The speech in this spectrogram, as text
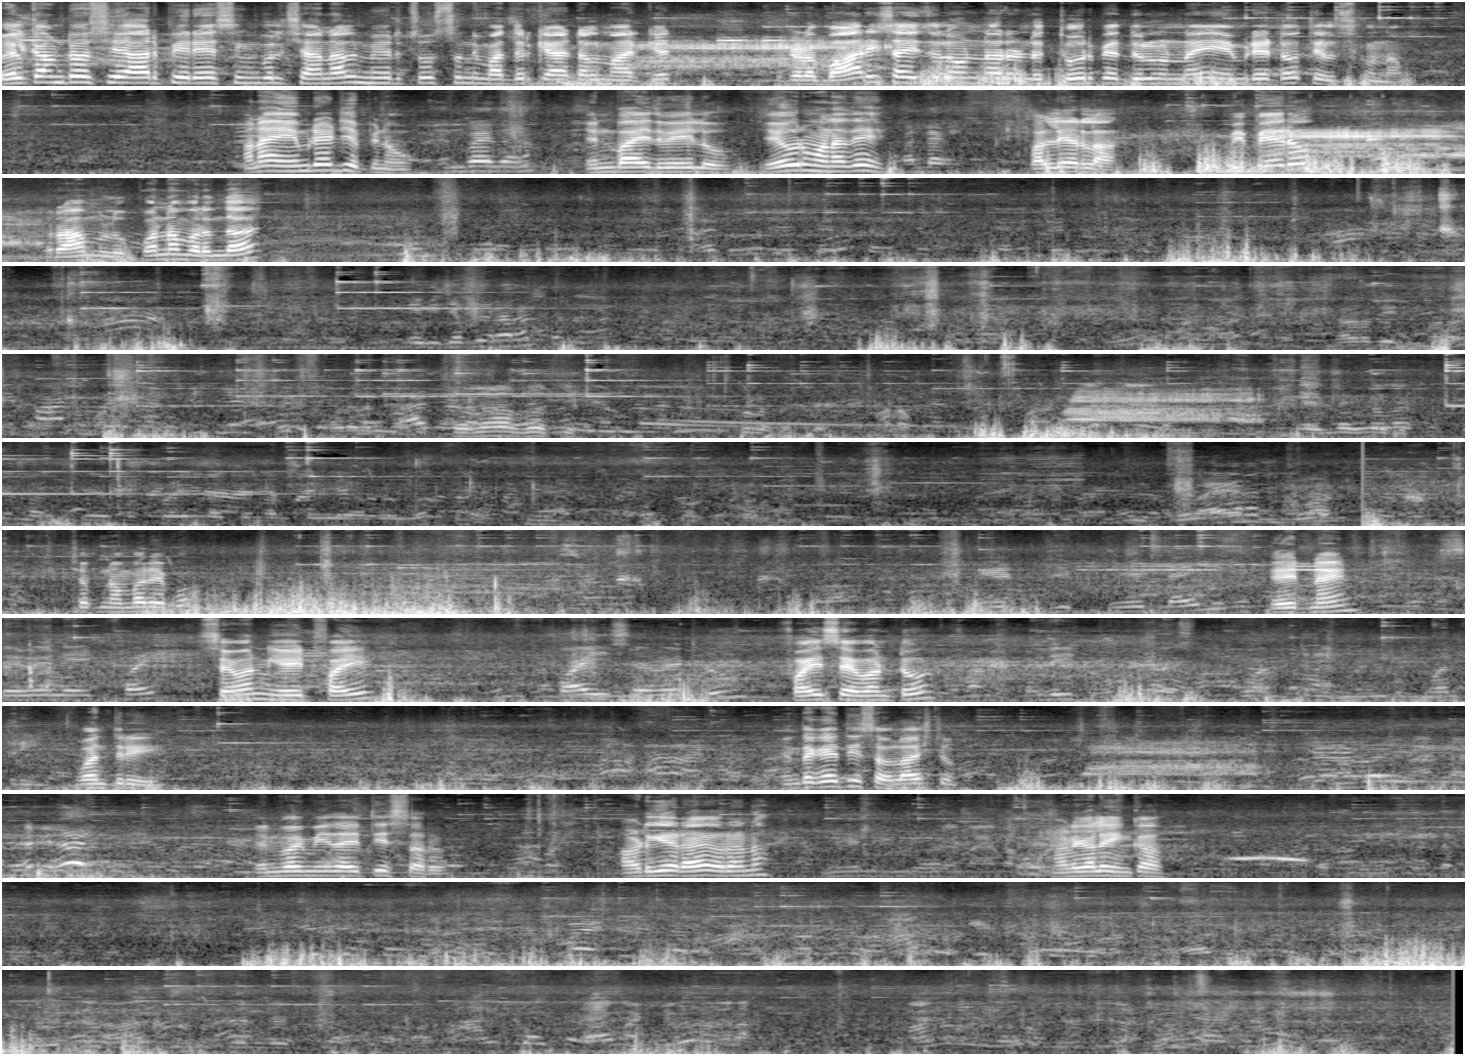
Welcome to CRP racing bull channel. మీరు చూస్తుంది Madhur క్యాటల్ market. ఇక్కడ భారీ సైజులో ఉన్న రెండు తూర్పు ఎద్దులు ఉన్నాయి. ఏం రేటో తెలుసుకుందాం. అన్న ఏం రేట్ చెప్పినావు? ఎనభై ఐదు వేలు. ఎవరు మనది? పల్లేరులా. మీ పేరు? రాములు. ఫోన్ నంబర్ ఉందా? చెప్పు నంబర్ చెప్పు eight eight nine eight nine seven eight five seven eight five five seven two five seven two three one three One three ఎంతకైతే ఇస్తావు లాస్ట్ ఎనభై మీద అయితే ఇస్తారు అడిగారా ఎవరైనా? అడగలే ఇంకా.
